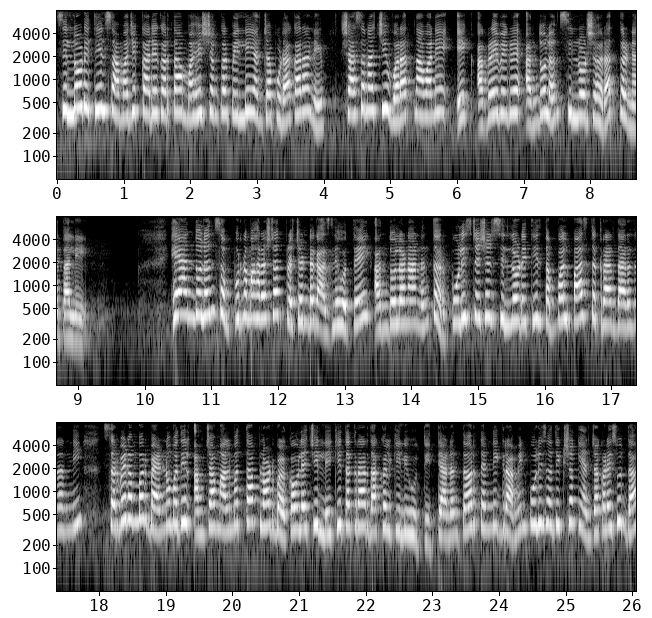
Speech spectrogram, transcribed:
सिल्लोड येथील सामाजिक कार्यकर्ता महेश शंकर पेल्ली यांच्या पुढाकाराने शासनाची वरात नावाने एक आगळेवेगळे आंदोलन सिल्लोड शहरात करण्यात आले. हे आंदोलन संपूर्ण महाराष्ट्रात प्रचंड गाजले होते. आंदोलनानंतर पोलीस स्टेशन सिल्लोड येथील तब्बल पाच तक्रारदारांनी सर्वे नंबर ब्याण्णव मधील आमच्या मालमत्ता प्लॉट बळकवल्याची लेखी तक्रार दाखल केली होती. त्यानंतर त्यांनी ग्रामीण पोलीस अधीक्षक यांच्याकडे सुद्धा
